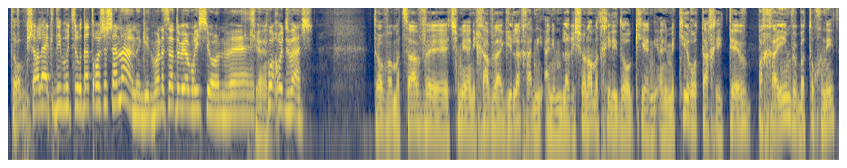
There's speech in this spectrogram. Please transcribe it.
טוב. אפשר להקדים את סעודת ראש השנה, נגיד, בוא נעשה אותו ביום ראשון, ותפוח כן. ודבש. טוב, המצב, אה, תשמעי, אני חייב להגיד לך, אני, אני לראשונה מתחיל לדאוג, כי אני, אני מכיר אותך היטב, בחיים ובתוכנית,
